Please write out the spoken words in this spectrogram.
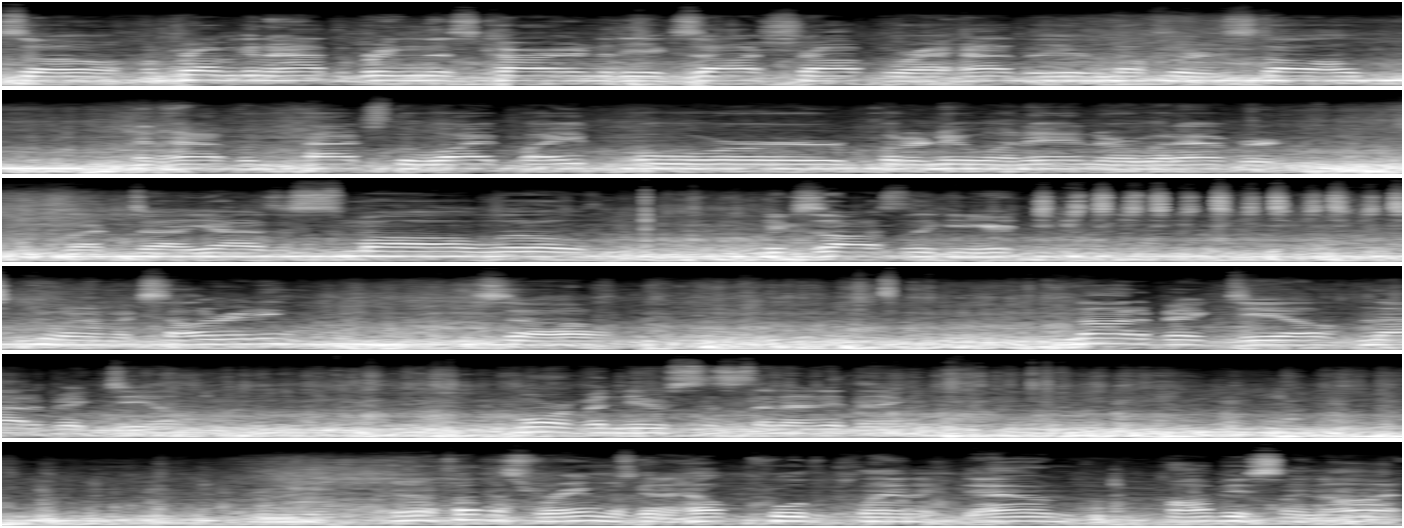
So I'm probably gonna have to bring this car into the exhaust shop where I had the muffler installed and have them patch the Y pipe or put a new one in or whatever. But uh, yeah, it's a small little exhaust leak in here when I'm accelerating. So not a big deal. Not a big deal. More of a nuisance than anything. You know, I thought this rain was going to help cool the planet down. Obviously not.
